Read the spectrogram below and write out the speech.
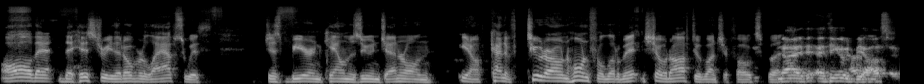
all that the history that overlaps with just beer and Kalamazoo in general, and you know, kind of toot our own horn for a little bit and show it off to a bunch of folks. But No, I, th- I think it would be Um, awesome.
